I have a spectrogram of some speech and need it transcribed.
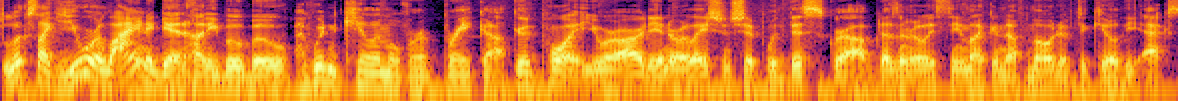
Looks like you were lying again, honey boo boo. I wouldn't kill him over a breakup. Good point. You were already in a relationship with this scrub. Doesn't really seem like enough motive to kill the ex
